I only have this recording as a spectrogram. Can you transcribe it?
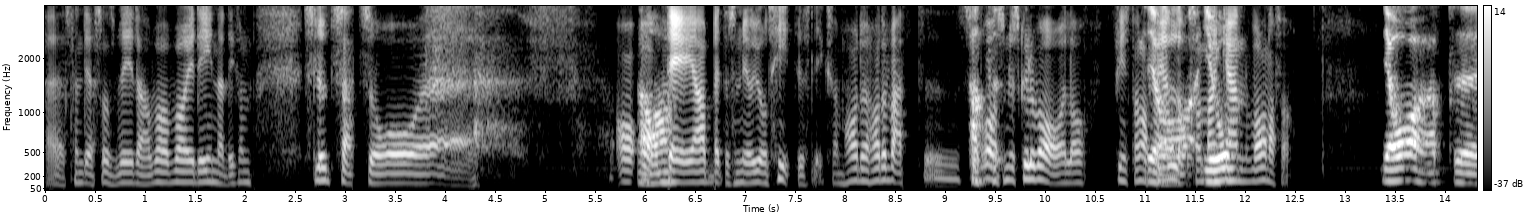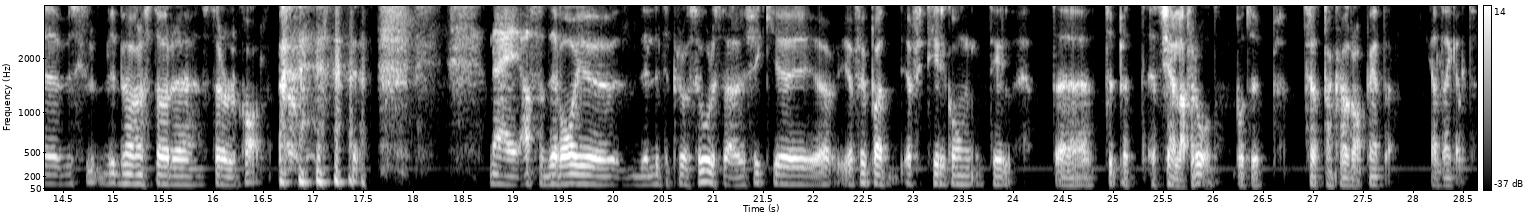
eh, sedan dess och så vidare. Vad, vad är dina liksom, slutsatser och, eh, av, ja. det arbete som ni har gjort hittills? Liksom? Har, det, har det varit eh, så att, bra som det skulle vara eller finns det några ja, fällor som jo. man kan varna för? Ja, att eh, vi, skulle, vi behöver en större, större lokal. Nej, alltså det var ju det lite provisoriskt där. Vi fick ju, jag, jag, fick bara, jag fick tillgång till ett, eh, typ ett, ett källarförråd på typ 13 kvadratmeter helt enkelt.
